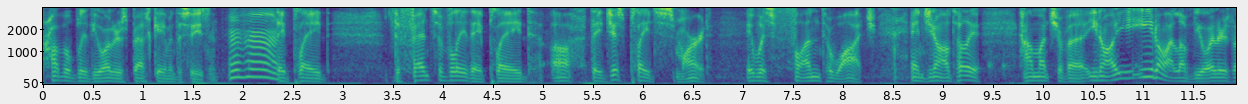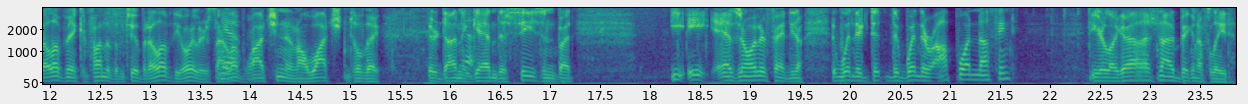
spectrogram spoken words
probably the Oilers' best game of the season. Mm-hmm. They played defensively. They played. Oh, they just played smart. It was fun to watch, and you know I'll tell you how much of a you know you know I love the Oilers. I love making fun of them too, but I love the Oilers and I love watching, and I'll watch until they they're done Yeah. again this season. But as an Oiler fan, you know when they're when they're up one nothing, you're like, oh, that's not a big enough lead.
